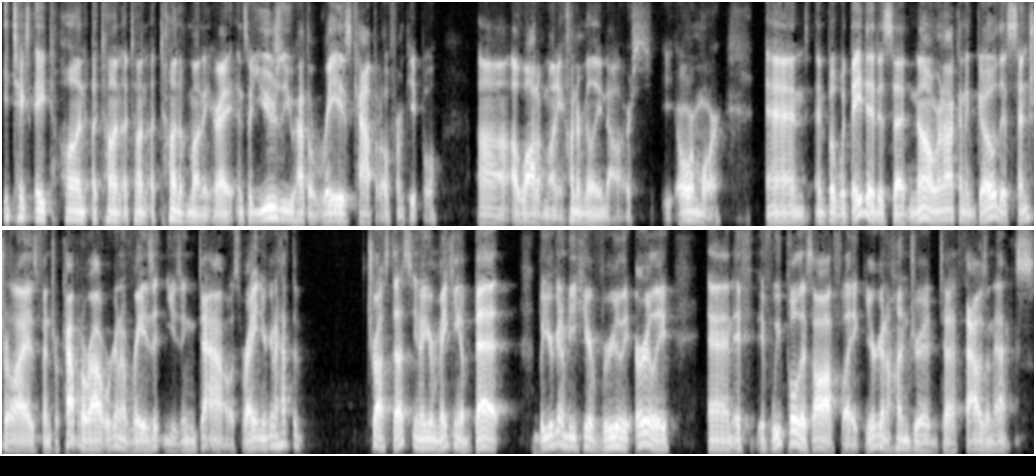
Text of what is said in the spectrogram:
It takes a ton a ton a ton a ton of money right? And so usually you have to raise capital from people uh, a lot of money 100 million dollars or more and and but what they did is said no we're not going to go this centralized venture capital route. We're going to raise it using daos right? And you're going to have to trust us. You know you're making a bet but you're going to be here really early. And if if we pull this off like you're going to 100 to 1000x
